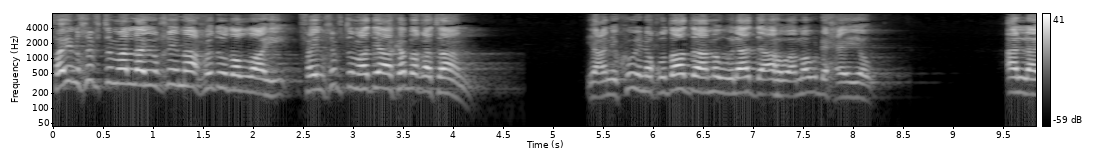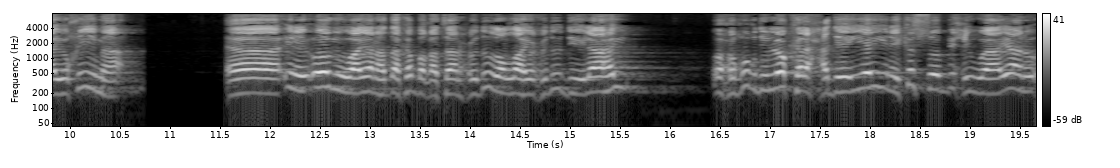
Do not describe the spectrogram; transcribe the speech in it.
fain khiftum an laa yuqiima xuduud allaahi fain khiftum haddii aad ka baqataan yacni kuwiina qudaadda ama wulaadda ahu ama u dhexeeyo anlaa yuqiima inay oogi waayaan haddaad ka baqataan xuduud allahi xuduuddii ilaahay oo xuquuqdii loo kala xadeeyey inay ka soo bixi waayaan oo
